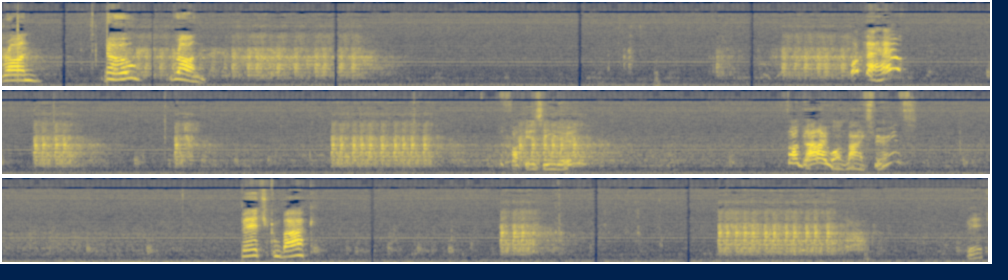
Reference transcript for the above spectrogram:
Run. No. Run. What the hell? The fuck is he doing? Fuck God, I want my experience. Bitch, come back. Bitch.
